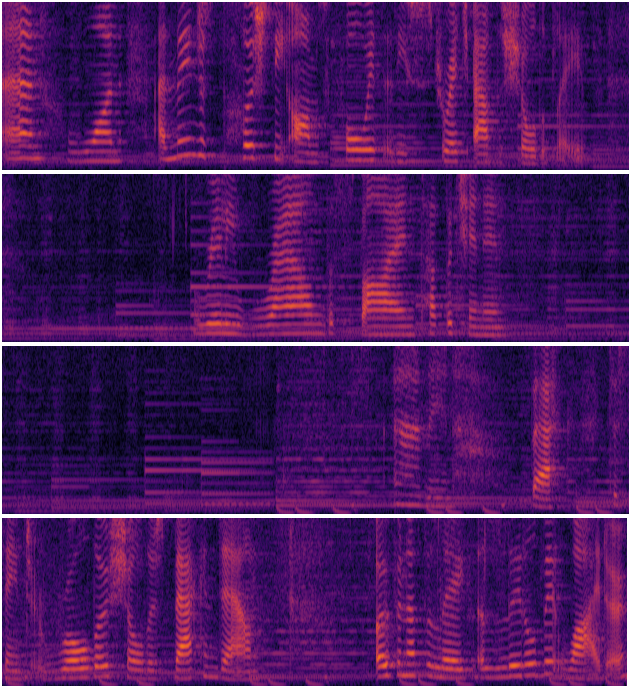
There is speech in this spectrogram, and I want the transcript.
and one. And then just push the arms forwards as you stretch out the shoulder blades. Really round the spine, tuck the chin in. And then back to center. Roll those shoulders back and down. Open up the legs a little bit wider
